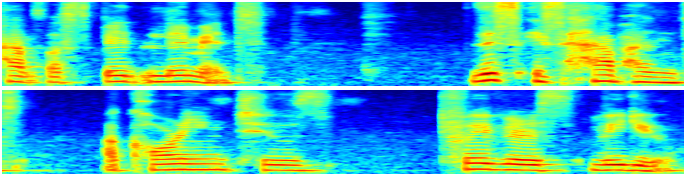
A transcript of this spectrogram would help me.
have a speed limit. This is happened according to the previous video.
